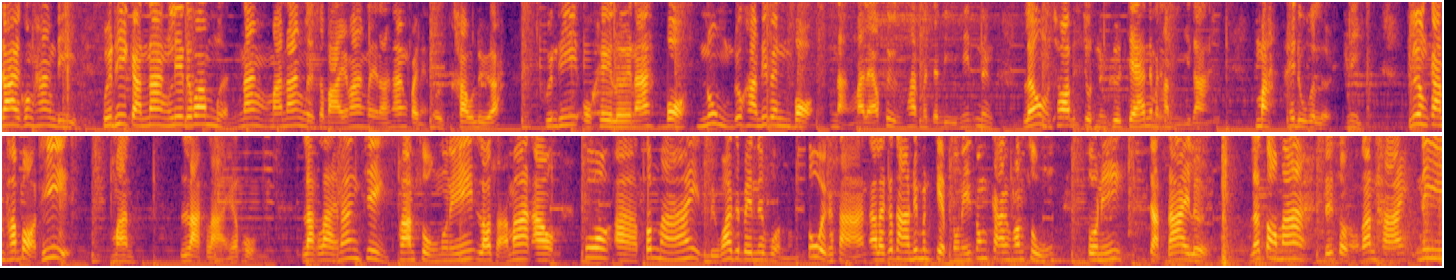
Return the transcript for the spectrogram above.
ได้ค่อนข้างดี พื้นที่การนั่งเรียกได้ว่าเหมือนนั่งมานั่งเลยสบายมากเลยนะนั่งไปเนี่ยเออเข่าเหลือ พื้นที่โอเคเลยนะ เบาะนุ่มด้วยความที่เป็นเบาะหนังมาแล้วฟิลสัมผัสมันจะดีนิดนึง แล้วผมชอบจุดหนึ่งคือแจ๊สเนี่ยมันทำอย่างนี้ได้มาให้ดูกันเลยนี่ เรื่องการพับเบาะที่มันหลากหลายครับผมหลากหลายมากจริง ความสูงตรงนี้เราสามารถเอาพวกต้นไม้หรือว่าจะเป็นในส่วนของตู้เอกสาร อะไรก็ตามที่มันเก็บตรงนี้ต้องการความสูงตัวนี้จัดได้เลย แล้วต่อมาในส่วนของด้านท้ายนี่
